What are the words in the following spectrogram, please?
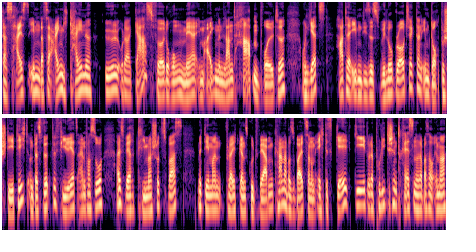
das heißt eben, dass er eigentlich keine Öl- oder Gasförderung mehr im eigenen Land haben wollte. Und jetzt hat er eben dieses Willow Project dann eben doch bestätigt. Und das wirkt für viele jetzt einfach so, als wäre Klimaschutz was, mit dem man vielleicht ganz gut werben kann. Aber sobald es dann um echtes Geld geht oder politische Interessen oder was auch immer,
